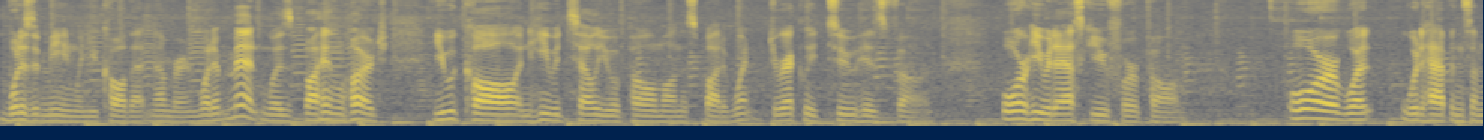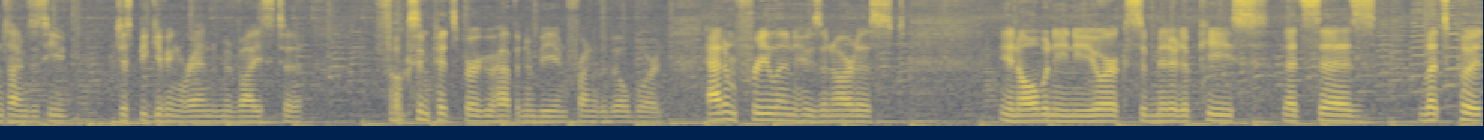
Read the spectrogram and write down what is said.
what does it mean when you call that number? And what it meant was by and large, you would call and he would tell you a poem on the spot. It went directly to his phone. Or he would ask you for a poem. Or what would happen sometimes is he'd just be giving random advice to folks in Pittsburgh who happen to be in front of the billboard. Adam Frelin, who's an artist in Albany, New York, submitted a piece that says, let's put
